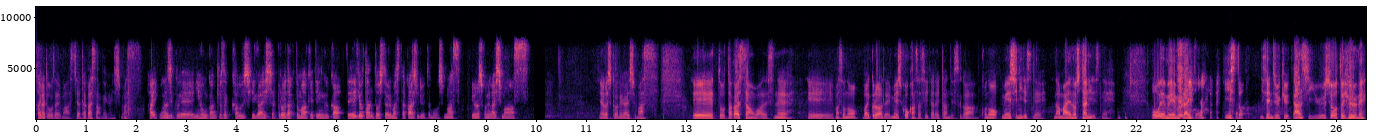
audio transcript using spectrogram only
ありがとうございます。じゃあ、高橋さんお願いします。はい、同じく、えー日本環境設計株式会社プロダクトマーケティング課で営業担当しております高橋龍と申します。よろしくお願いします。よろしくお願いします。えっ、と、高橋さんはですね、えーまあ、そのバイクロアで名刺交換させていただいたんですが、この名刺にですね、名前の下にですね、OMM ライト、イースト2019男子優勝というね、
